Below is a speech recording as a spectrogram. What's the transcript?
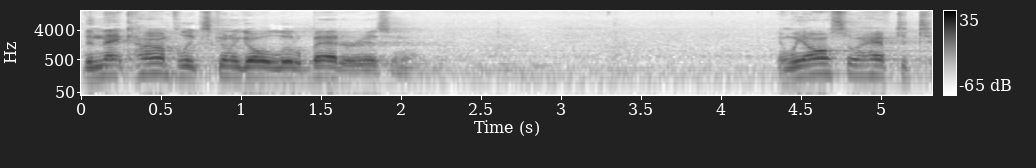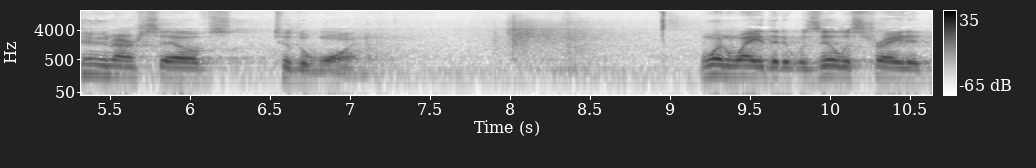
then that conflict's going to go a little better, isn't it? And we also have to tune ourselves to the one. One way that it was illustrated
